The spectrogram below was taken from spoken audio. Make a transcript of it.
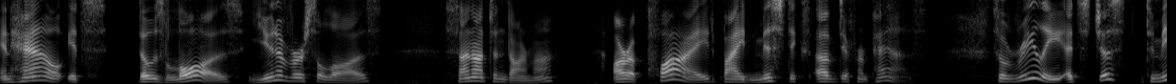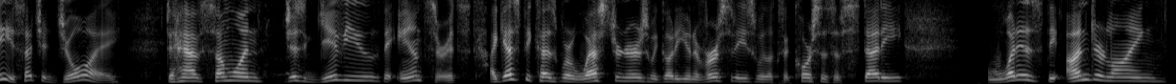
and how it's those laws, universal laws, Sanatan Dharma, are applied by mystics of different paths. So, really, it's just, to me, such a joy to have someone just give you the answer. It's, I guess, because we're Westerners, we go to universities, we look at courses of study. What is the underlying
